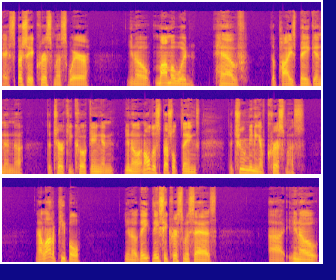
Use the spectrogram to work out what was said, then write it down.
especially at Christmas, where, you know, mama would have the pies baking and the, the turkey cooking and, you know, and all the special things, the true meaning of Christmas. Now, a lot of people, you know, they, they see Christmas as, uh, you know,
